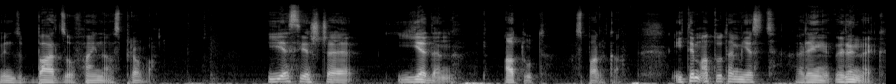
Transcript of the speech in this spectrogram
więc bardzo fajna sprawa. I jest jeszcze jeden atut Sparka. I tym atutem jest ry rynek.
